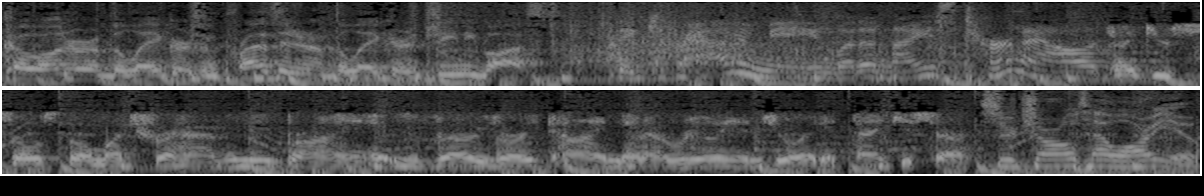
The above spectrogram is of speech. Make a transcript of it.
co-owner of the Lakers and president of the Lakers, Jeanie Buss. Thank you for having me. What a nice turnout. Thank you so, so much for having me, Brian. It was very, very kind and I really enjoyed it. Thank you, sir. Sir Charles, how are you?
